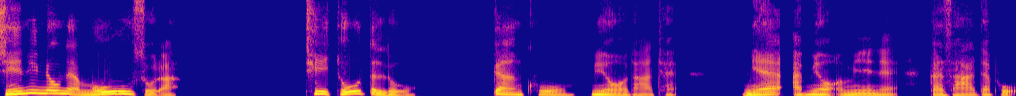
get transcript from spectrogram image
ရင်းနှီးမြှုပ်နှံမှုဆိုတာထီထိုးတလို့ကံခိုမျောတာထက်ညံအမျောအမြင်နဲ့ကစားတတ်ဖို့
